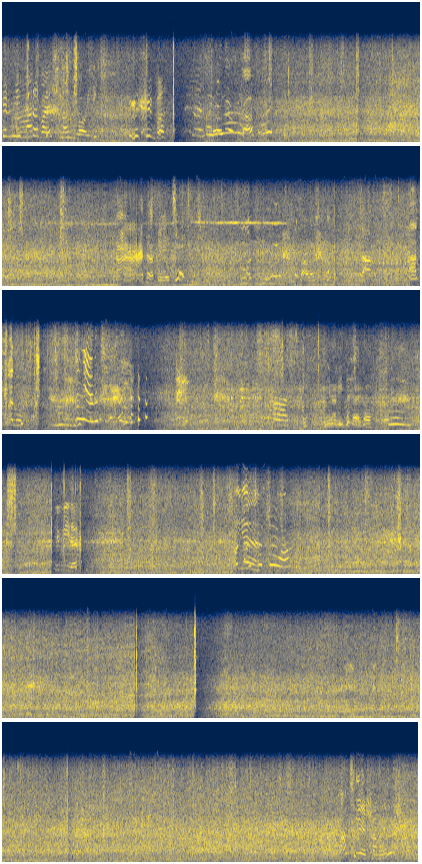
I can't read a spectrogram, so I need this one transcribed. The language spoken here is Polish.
piernicza. chyba jeszcze nas boi. My chyba. A, teraz nie uciekniesz. Chowałaś, no? Tak. A, malutka. No nie, no. Nienawidzę tego. Nie widać. 啊，怎么回事？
